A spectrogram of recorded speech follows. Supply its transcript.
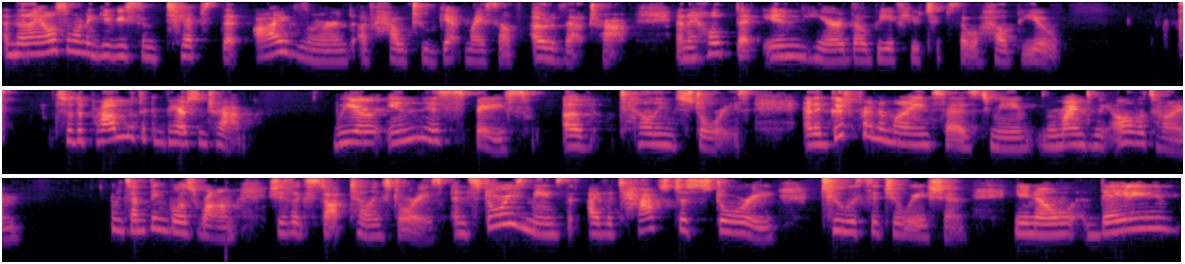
and then I also want to give you some tips that I've learned of how to get myself out of that trap. And I hope that in here there'll be a few tips that will help you. So the problem with the comparison trap, we are in this space of telling stories. And a good friend of mine says to me, reminds me all the time, when something goes wrong, she's like, stop telling stories. And stories means that I've attached a story to a situation. You know, they,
